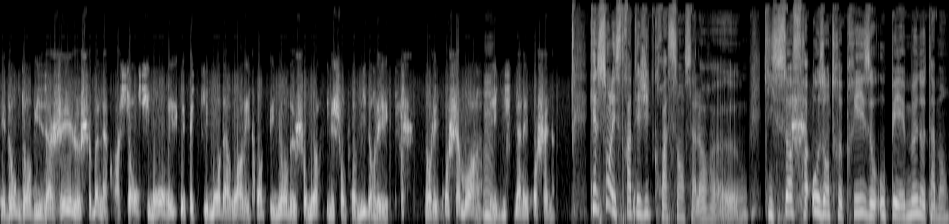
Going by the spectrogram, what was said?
et donc d'envisager le chemin de la croissance. Sinon, on risque effectivement d'avoir les 30 millions de chômeurs qui nous sont promis dans les, dans les prochains mois mm. et d'ici l'année prochaine. Quelles sont les stratégies de croissance alors euh, qui s'offrent aux entreprises, aux PME notamment?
